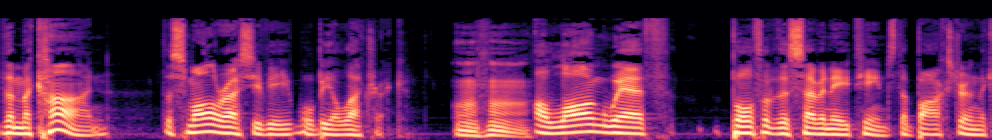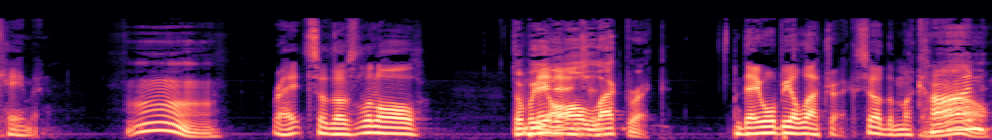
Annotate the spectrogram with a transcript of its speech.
The Macan, the smaller SUV, will be electric, along with both of the 718s, the Boxster and the Cayman. Right, so those little They'll be all electric. they will be electric. So the Macan, Wow.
